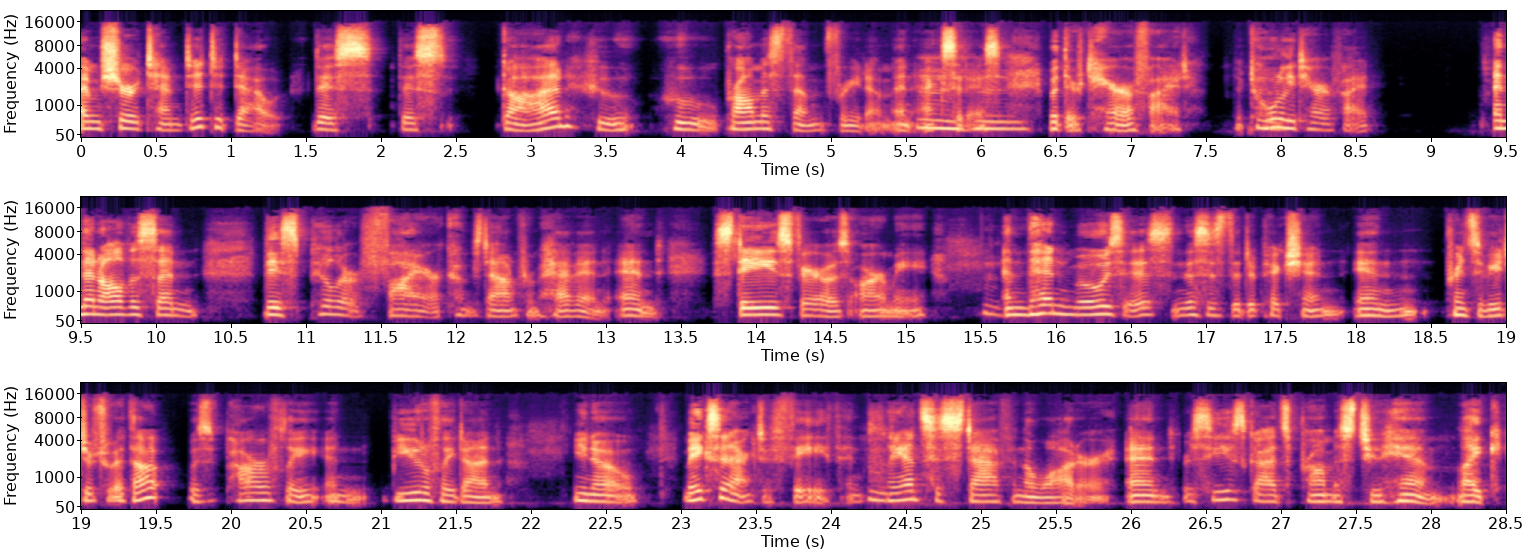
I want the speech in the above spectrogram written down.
I'm sure tempted to doubt this this God who who promised them freedom and Exodus, Mhm. but they're terrified. They're totally terrified. And then all of a sudden, this pillar of fire comes down from heaven and stays Pharaoh's army. Hmm. And then Moses, and this is the depiction in Prince of Egypt, which I thought was powerfully and beautifully done, you know, makes an act of faith and Hmm. plants his staff in the water and receives God's promise to him. Like,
